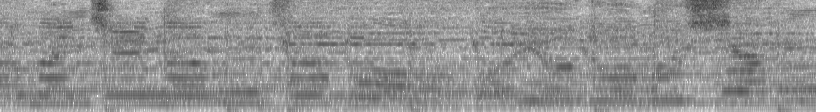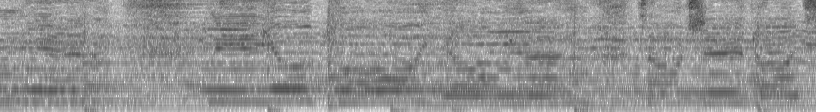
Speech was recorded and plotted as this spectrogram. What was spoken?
我们只能错过。我有多么想念，你有多遥远。早知道结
